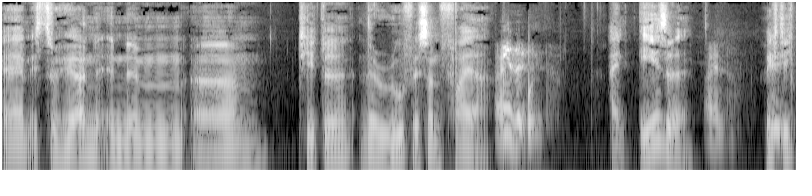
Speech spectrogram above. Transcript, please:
Ähm, ist zu hören in dem ähm, Titel The Roof is on Fire. Ein Esel. Hund. Ein Esel. Ein Richtig, Ja,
